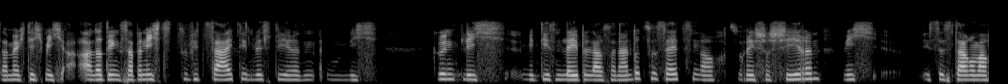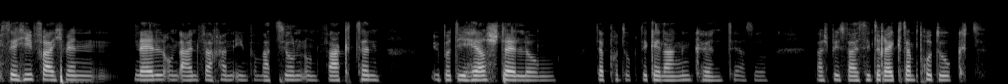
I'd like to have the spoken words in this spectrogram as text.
Da möchte ich mich allerdings aber nicht zu viel Zeit investieren, um mich gründlich mit diesem Label auseinanderzusetzen, auch zu recherchieren. Mich ist es darum auch sehr hilfreich, wenn schnell und einfach an Informationen und Fakten über die Herstellung der Produkte gelangen könnte. Also beispielsweise direkt am Produkt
